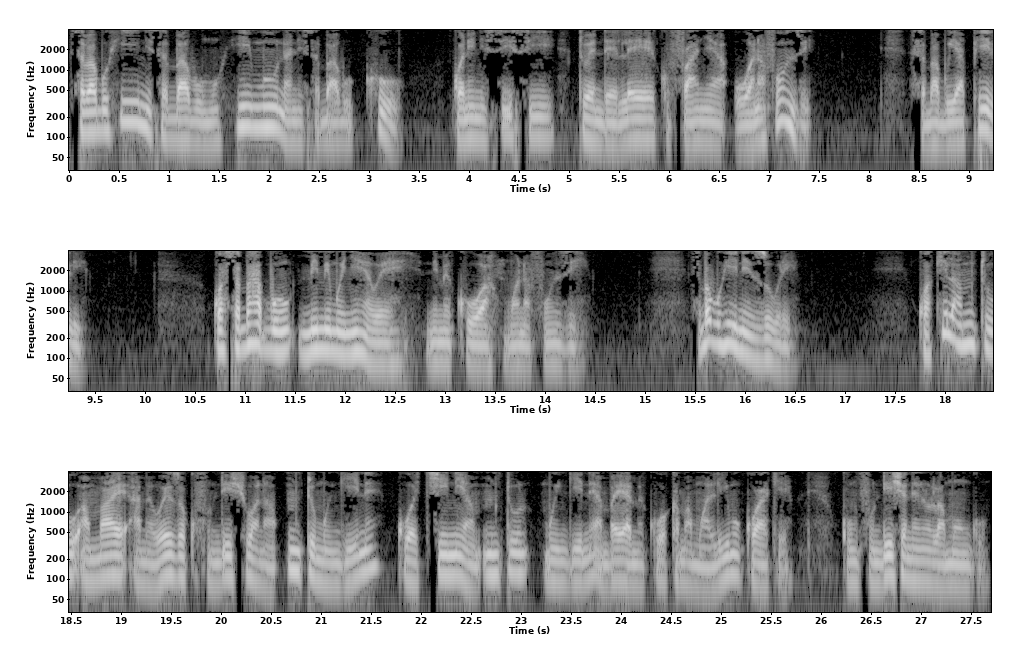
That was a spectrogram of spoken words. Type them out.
Sababu hii ni sababu muhimu na ni sababu kuu kwa nini sisi tuendelee kufanya wanafunzi. Sababu ya pili, kwa sababu mimi mwenyewe nimekuwa mwanafunzi. Sababu hii ni nzuri kwa kila mtu ambaye amewezwa kufundishwa na mtu mwingine, kuwa chini ya mtu mwingine ambaye amekuwa kama mwalimu kwake, kumfundisha neno la Mungu,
